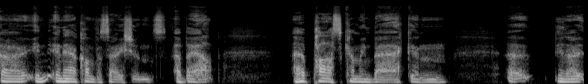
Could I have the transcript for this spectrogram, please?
uh, in, in our conversations about her past coming back and uh, you know,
